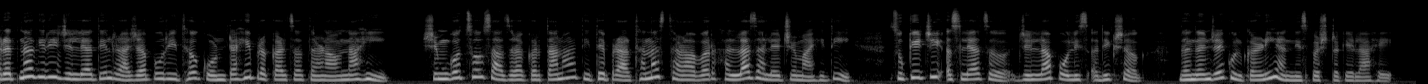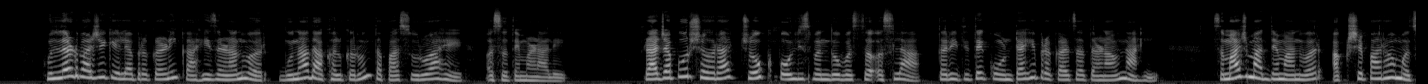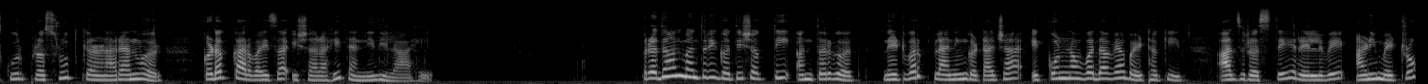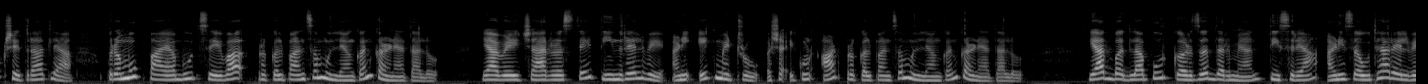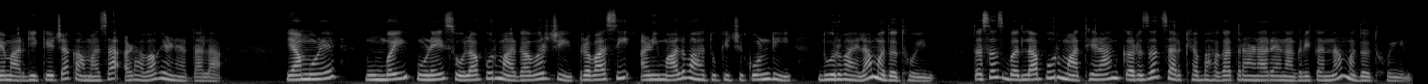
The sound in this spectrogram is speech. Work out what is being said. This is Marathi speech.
रत्नागिरी जिल्ह्यातील राजापूर इथं कोणत्याही प्रकारचा तणाव नाही. शिमगोत्सव साजरा करताना तिथे प्रार्थनास्थळावर हल्ला झाल्याची माहिती चुकीची असल्याचं जिल्हा पोलीस अधीक्षक धनंजय कुलकर्णी यांनी स्पष्ट केलं आहे. हुल्लडबाजी केल्याप्रकरणी काही जणांवर गुन्हा दाखल करून तपास सुरू आहे असं ते म्हणाले. राजापूर शहरात चोख पोलीस बंदोबस्त असला तरी तिथे कोणत्याही प्रकारचा तणाव नाही. समाज माध्यमांवर आक्षेपार्ह मजकूर प्रसृत करणाऱ्यांवर कडक कारवाईचा इशाराही त्यांनी दिला आहे. प्रधानमंत्री गतिशक्ती अंतर्गत नेटवर्क प्लॅनिंग गटाच्या एकोणनव्वदाव्या बैठकीत आज रस्ते रेल्वे आणि मेट्रो क्षेत्रातल्या प्रमुख पायाभूत सेवा प्रकल्पांचं मूल्यांकन करण्यात आलं. यावेळी चार रस्ते तीन रेल्वे आणि एक मेट्रो अशा एकूण आठ प्रकल्पांचं मूल्यांकन करण्यात आलं. यात बदलापूर कर्जत दरम्यान तिसऱ्या आणि चौथ्या रेल्वे मार्गिकेच्या कामाचा आढावा घेण्यात आला. यामुळे मुंबई पुणे सोलापूर मार्गावरची प्रवासी आणि मालवाहतुकीची कोंडी दूर व्हायला मदत होईल. तसंच बदलापूर माथेरान कर्जत सारख्या भागात राहणाऱ्या नागरिकांना मदत होईल.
